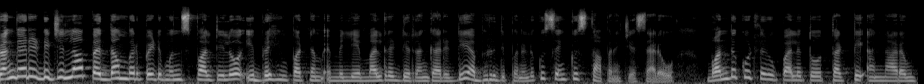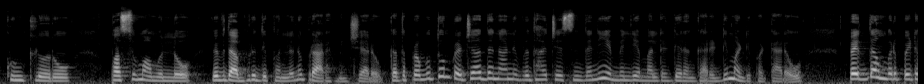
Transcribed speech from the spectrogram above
రంగారెడ్డి జిల్లా పెద్దాంబర్పేట మున్సిపాలిటీలో ఇబ్రహీంపట్నం ఎమ్మెల్యే మల్రెడ్డి రంగారెడ్డి అభివృద్ధి పనులకు శంకుస్థాపన చేశారు. వంద కోట్ల రూపాయలతో తట్టి అన్నారం కుంట్లూరు పసుమాముల్లో వివిధ అభివృద్ధి పనులను ప్రారంభించారు. గత ప్రభుత్వం ప్రజాధనాన్ని వృధా చేసిందని ఎమ్మెల్యే మల్రెడ్డి రంగారెడ్డి మండిపడ్డారు. పెద్ద అంబర్పేట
